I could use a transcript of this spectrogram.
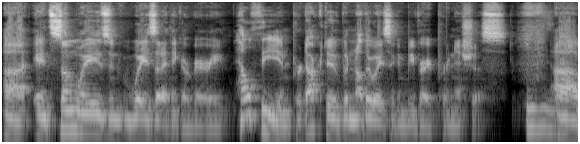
uh, in some ways in ways that i think are very healthy and productive but in other ways it can be very pernicious mm-hmm. uh,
